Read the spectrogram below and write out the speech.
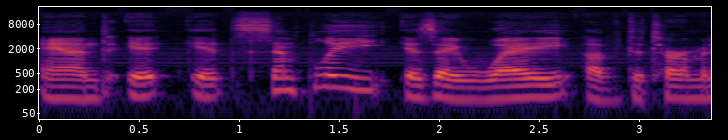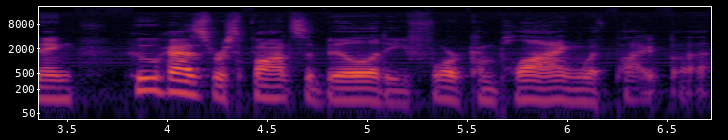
and it, it simply is a way of determining who has responsibility for complying with PIPA.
